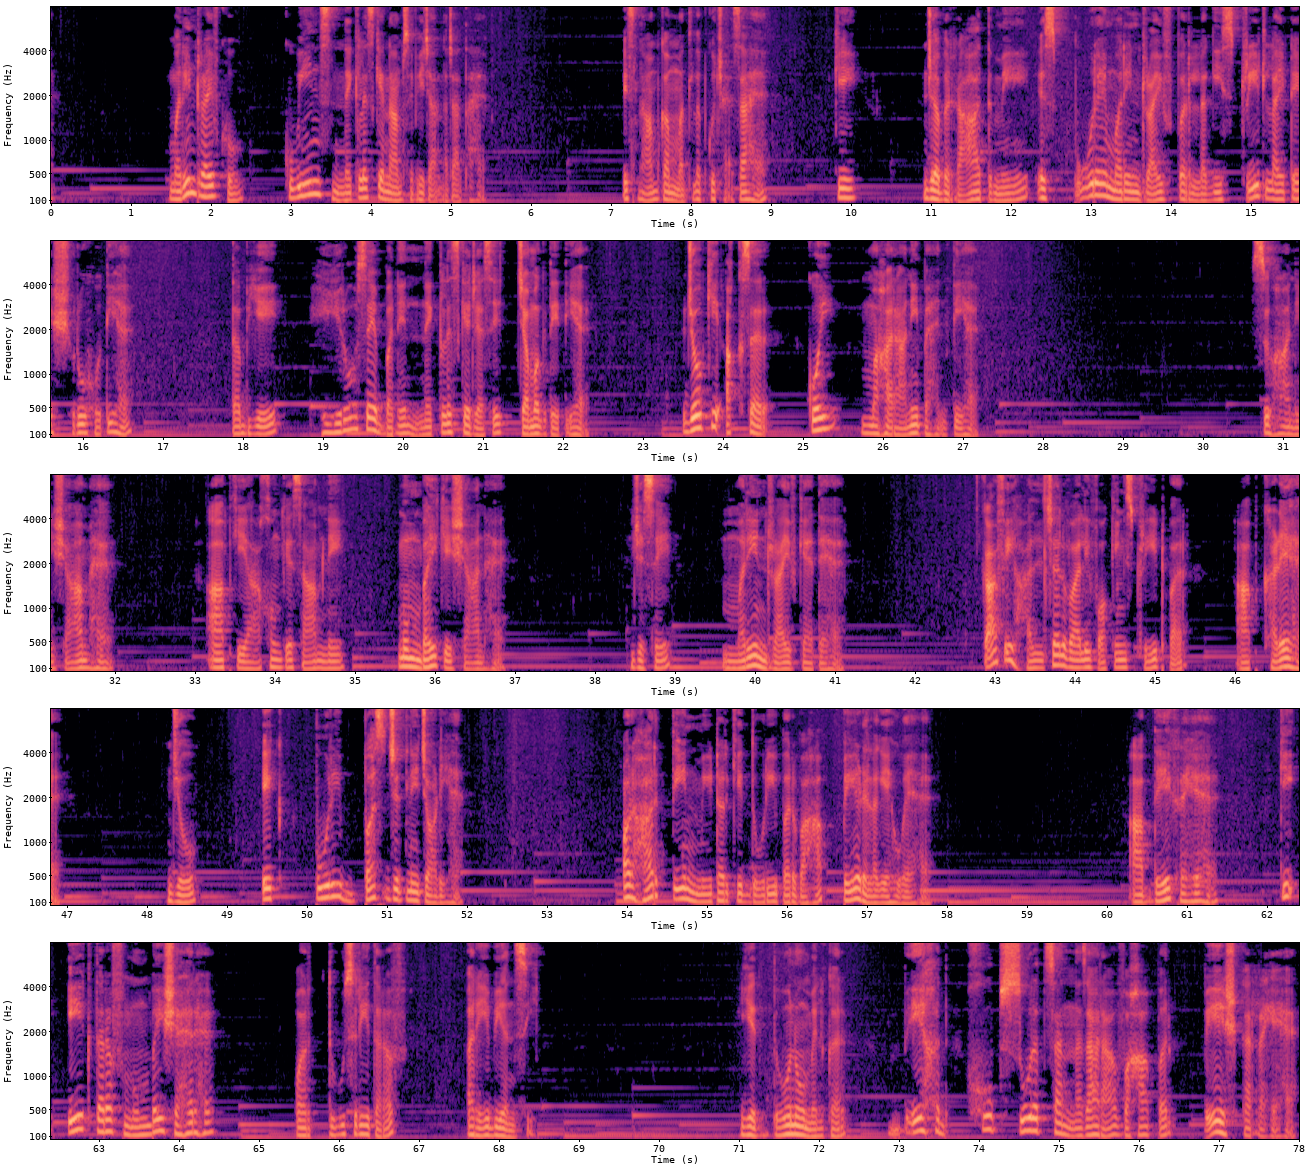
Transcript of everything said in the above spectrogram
मरीन ड्राइव को क्वींस नेकलेस के नाम से भी जाना जाता है। इस नाम का मतलब कुछ ऐसा है कि जब रात में इस पूरे मरीन ड्राइव पर लगी स्ट्रीट लाइटें शुरू होती है, तब ये हीरो से बने नेकलेस के जैसे चमक देती है, जो कि अक्सर कोई महारानी पहनती है। सुहानी शाम है। आपकी आँखों के सामने मुंबई की शान है, जिसे मरीन ड्राइव कहते हैं। काफ़ी हलचल वाली वॉकिंग स्ट्रीट पर आप खड़े हैं, जो एक पूरी बस जितनी चौड़ी है, और हर तीन मीटर की दूरी पर वहाँ पेड़ लगे हुए हैं। आप देख रहे हैं कि एक तरफ़ मुंबई शहर है और दूसरी तरफ़ अरेबियन सी। ये दोनों मिलकर बेहद खूबसूरत सा नज़ारा वहाँ पर पेश कर रहे हैं।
